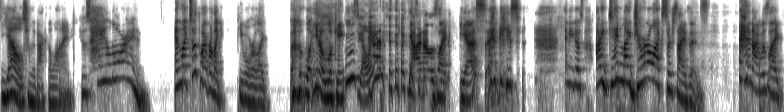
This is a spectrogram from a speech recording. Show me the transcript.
yells from the back of the line. He goes, "Hey, Lauren!" And like to the point where like people were like, you know, looking. Who's yelling? And, like, yeah, and I was like, "Yes." And he's and he goes, "I did my journal exercises." And I was like,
